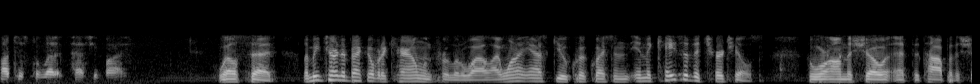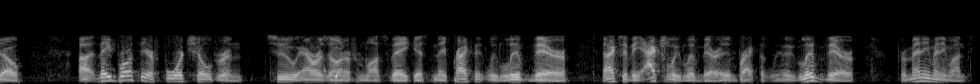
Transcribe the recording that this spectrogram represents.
not just to let it pass you by. Well said. Let me turn it back over to Carolyn for a little while. I want to ask you a quick question. In the case of the Churchills, who were on the show at the top of the show, uh, they brought their four children to Arizona from Las Vegas, and they practically lived there Actually, they actually lived there. They practically they lived there for many many months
